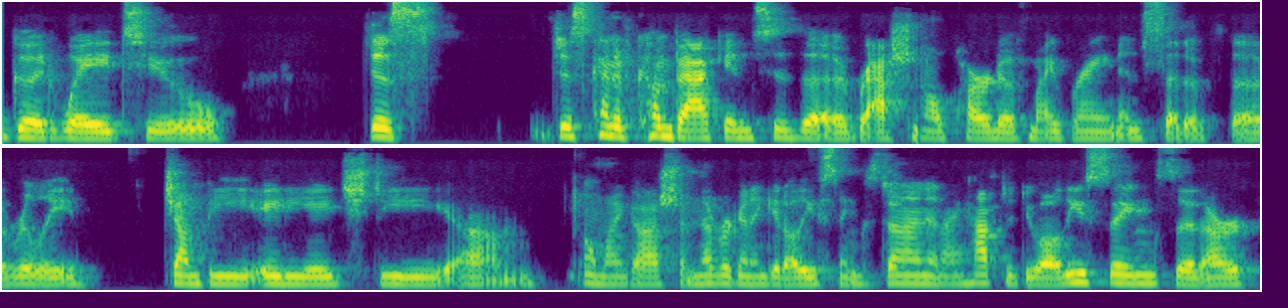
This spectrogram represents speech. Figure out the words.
good way to just just kind of come back into the rational part of my brain instead of the really jumpy ADHD. Um, oh my gosh, I'm never going to get all these things done, and I have to do all these things that are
